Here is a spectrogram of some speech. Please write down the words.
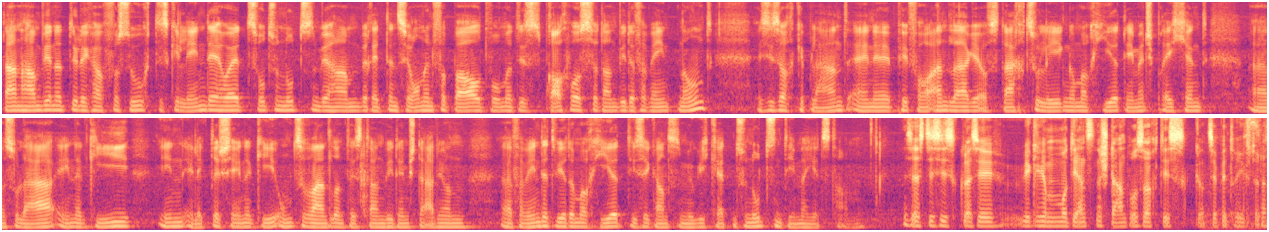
Dann haben wir natürlich auch versucht, das Gelände halt so zu nutzen. Wir haben Retentionen verbaut, wo wir das Brauchwasser dann wieder verwenden und es ist auch geplant, eine PV-Anlage aufs Dach zu legen, um auch hier dementsprechend äh, Solarenergie in elektrische Energie umzuwandeln und das dann wieder im Stadion äh, verwendet wird, um auch hier diese ganzen Möglichkeiten zu nutzen, die wir jetzt haben. Das heißt, das ist quasi wirklich am modernsten Stand, was auch das Ganze betrifft, oder?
